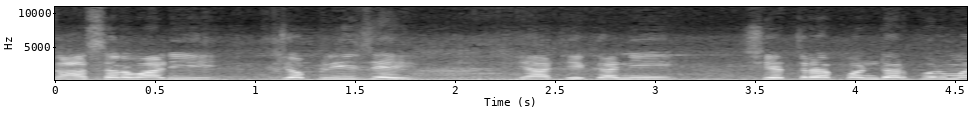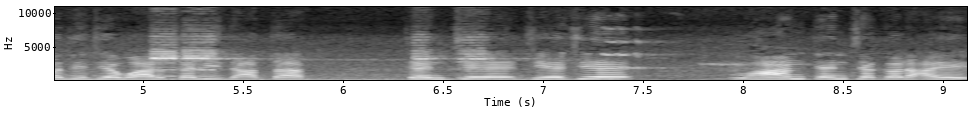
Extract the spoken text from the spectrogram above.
कासरवाडी जो ब्रिज आहे या ठिकाणी क्षेत्र पंढरपूरमध्ये जे वारकरी जातात त्यांचे जे जे वाहन त्यांच्याकडं आहे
